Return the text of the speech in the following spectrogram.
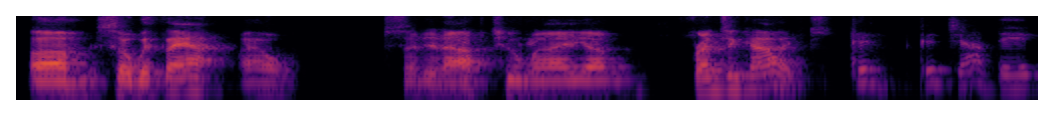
Um, so with that, I'll send it off to my um, friends and colleagues. Good, good job, Dave.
